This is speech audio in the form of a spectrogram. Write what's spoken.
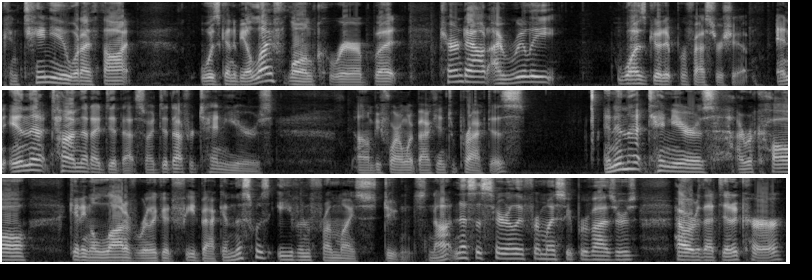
continue what I thought was going to be a lifelong career, but turned out I really was good at professorship. And in that time that I did that, so I did that for 10 years um, before I went back into practice. And in that 10 years, I recall getting a lot of really good feedback. And this was even from my students, not necessarily from my supervisors. However, that did occur.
